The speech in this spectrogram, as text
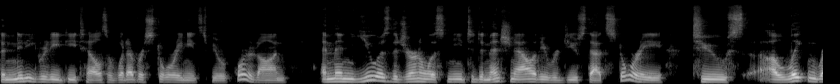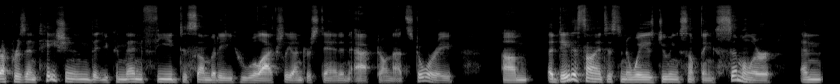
the nitty gritty details of whatever story needs to be reported on. And then you, as the journalist, need to dimensionality reduce that story to a latent representation that you can then feed to somebody who will actually understand and act on that story. Um, a data scientist, in a way, is doing something similar, and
